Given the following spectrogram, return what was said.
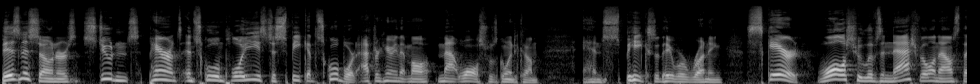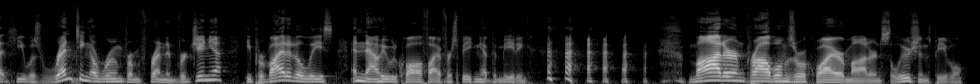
business owners, students, parents, and school employees to speak at the school board after hearing that Matt Walsh was going to come and speak, so they were running scared. Walsh, who lives in Nashville, announced that he was renting a room from a friend in Virginia. He provided a lease, and now he would qualify for speaking at the meeting. modern problems require modern solutions, people.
